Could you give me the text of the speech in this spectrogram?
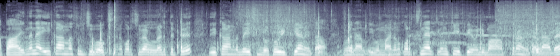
അപ്പോൾ ആദ്യം തന്നെ ഈ കാണുന്ന ഫ്രിഡ്ജ് ബോക്സിന് കുറച്ച് വെള്ളം എടുത്തിട്ട് ഈ കാണുന്ന ബേസിന്റെ ഒഴിക്കുകയാണ് കേട്ടോ. ഇവന ഇവന്മാരൊന്ന് കുറച്ച് നേരത്തേക്ക് ഒന്ന് കീപ്പ് ചെയ്യാൻ വേണ്ടി മാത്രമാണ് കേട്ടോ. അല്ലാതെ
